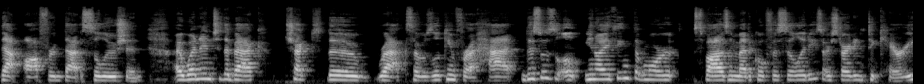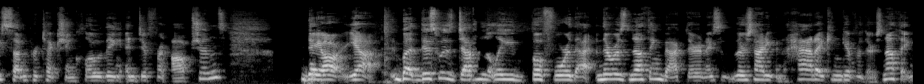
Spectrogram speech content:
that offered that solution. I went into the back, checked the racks. I was looking for a hat. This was, uh, you know, I think the more spas and medical facilities are starting to carry sun protection clothing and different options. They are, yeah. But this was definitely before that. And there was nothing back there. And I said, there's not even a hat I can give her. There's nothing.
